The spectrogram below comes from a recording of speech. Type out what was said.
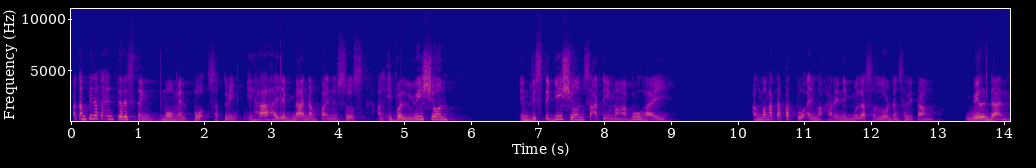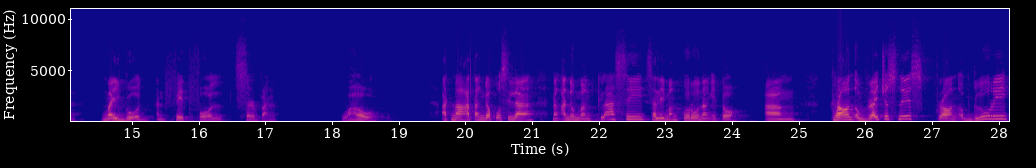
At ang pinaka-interesting moment po sa tuwing ihahayag na ng Panginoon ang evaluation, investigation sa ating mga buhay, ang mga tapat po ay makarinig mula sa Lord ng salitang, Well done, my good and faithful servant. Wow! At makakatanggap po sila ng anumang klase sa limang koronang ito. Ang crown of righteousness, crown of glory,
